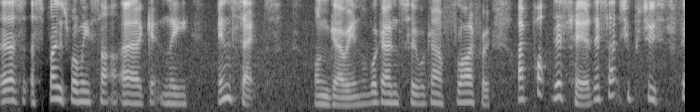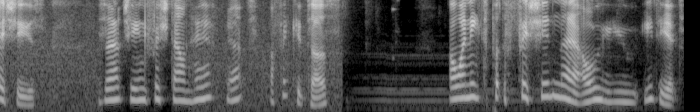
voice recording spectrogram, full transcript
i suppose when we start uh, getting the insects ongoing we're going to we're going to fly through i've popped this here this actually produces fishies is there actually any fish down here yet i think it does Oh, I need to put the fish in there. Oh, you idiot.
